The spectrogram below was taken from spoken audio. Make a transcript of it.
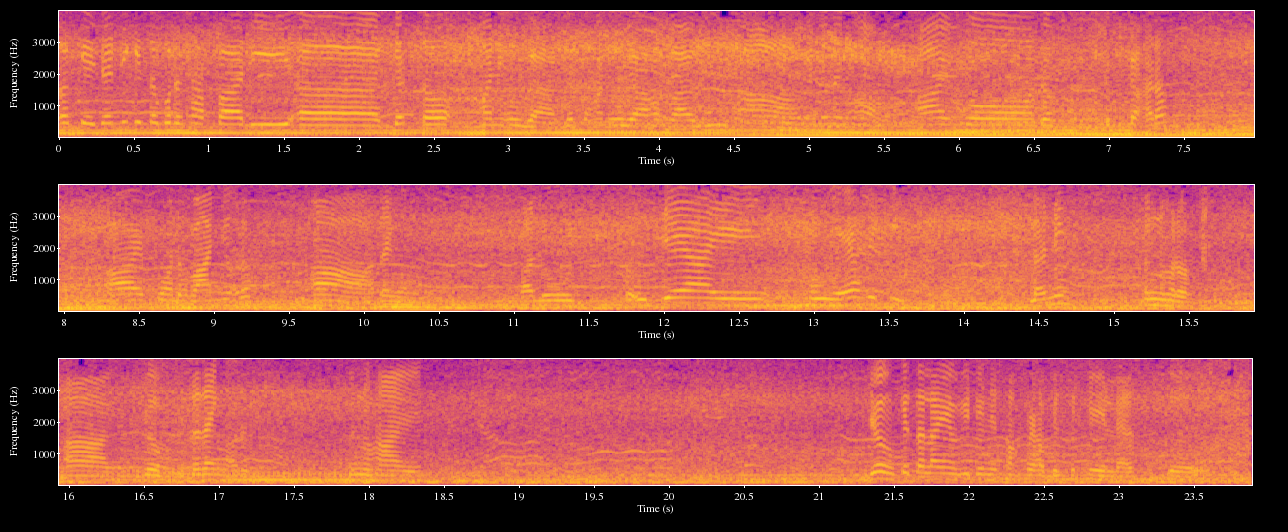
Okey jadi kita boleh sapa di uh, Getok Maniura, Getok Maniura yang baru. Ha, kita tengok air pun dah dekat dah. Pun dah banyak dah. Ha, tengok. Kalau hujan air murah sikit. Lah ni penuh dah. Ha, jom kita tengok tu. Penuh air. Jom kita layan video ni sampai habis. Okay, let's go.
